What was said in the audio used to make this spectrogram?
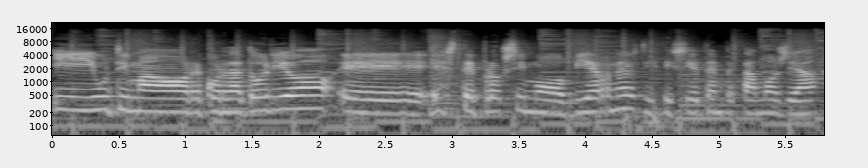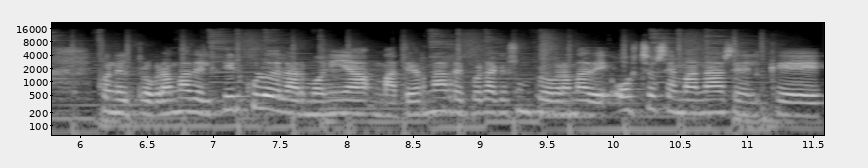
Y último recordatorio, eh, este próximo viernes 17 empezamos ya con el programa del Círculo de la Armonía Materna. Recuerda que es un programa de ocho semanas en el que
